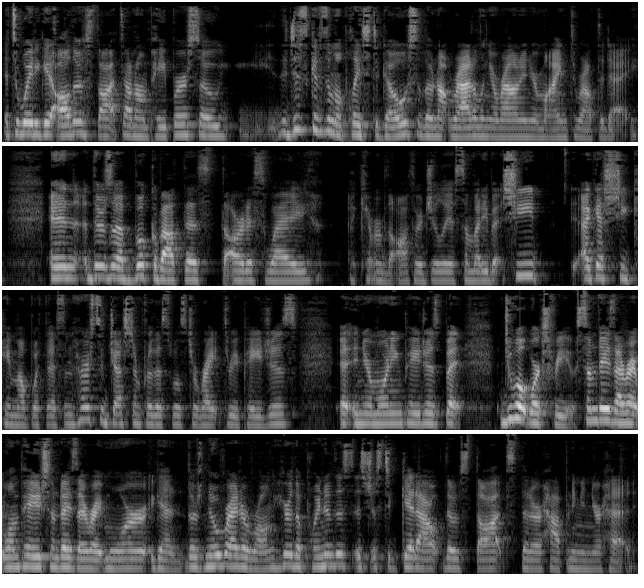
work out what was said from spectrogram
It's a way to get all those thoughts out on paper. So it just gives them a place to go so they're not rattling around in your mind throughout the day. And there's a book about this, The Artist's Way. I can't remember the author, Julia somebody, but she I guess she came up with this, and her suggestion for this was to write three pages uh, in your morning pages, but do what works for you. Some days I write one page, some days I write more. Again, there's no right or wrong here. The point of this is just to get out those thoughts that are happening in your head.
